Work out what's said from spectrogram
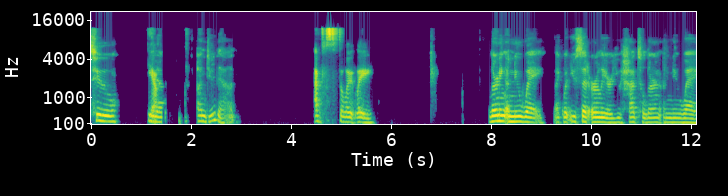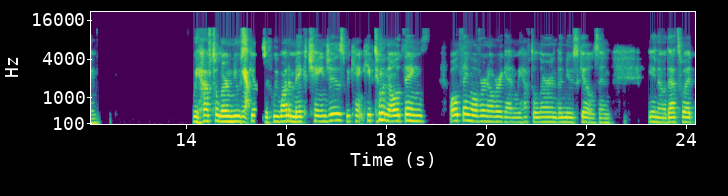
to yeah. you know undo that absolutely. Learning a new way. Like what you said earlier you had to learn a new way. We have to learn new yeah. skills. If we want to make changes we can't keep doing the old things old thing over and over again. We have to learn the new skills. And you know that's what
